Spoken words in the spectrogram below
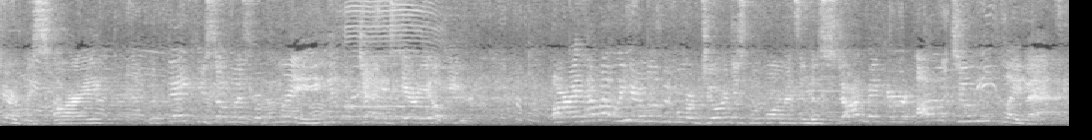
Terribly sorry. But thank you so much for playing Karaoke. All right, how about we hear a little bit more of George's performance in the Star Maker Auto Tune playback?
